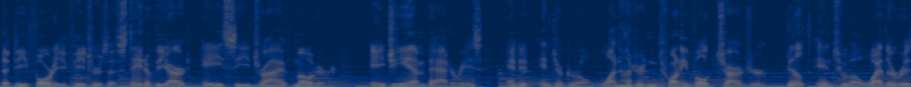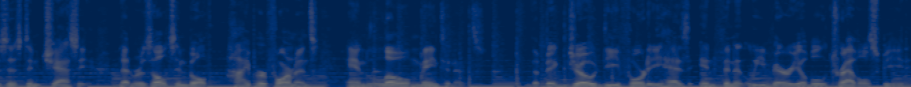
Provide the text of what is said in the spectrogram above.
The D40 features a state-of-the-art AC drive motor, AGM batteries, and an integral 120-volt charger built into a weather-resistant chassis that results in both high performance and low maintenance. The Big Joe D40 has infinitely variable travel speed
